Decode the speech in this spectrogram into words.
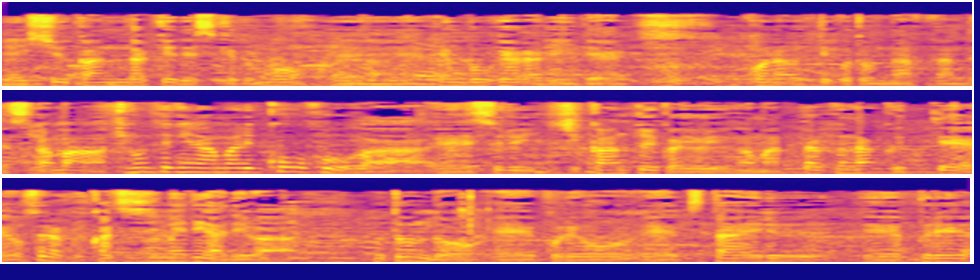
え1週間だけですけども、えー展望ギャラリーで行うっていうことになったんですが、まあ、基本的にあまり広報が、えーする時間というか余裕が全くなくておそらく活字メディアではほとんど、えーこれを、えー伝える、えープレ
